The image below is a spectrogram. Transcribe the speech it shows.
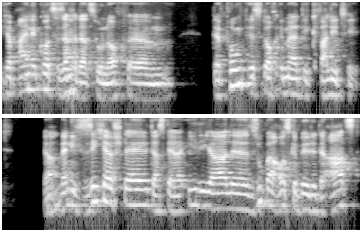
hab eine kurze Sache dazu noch. Ähm, der Punkt ist doch immer die Qualität. Ja, wenn ich sicherstelle, dass der ideale, super ausgebildete Arzt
